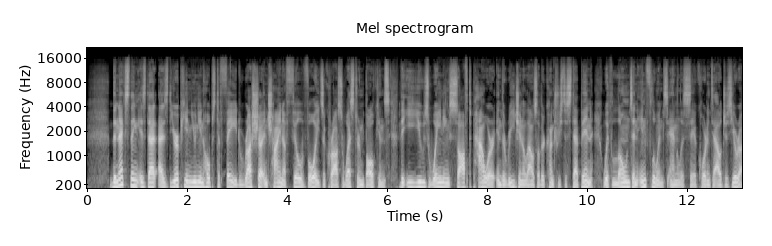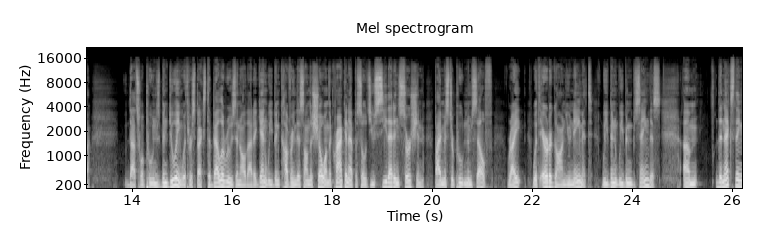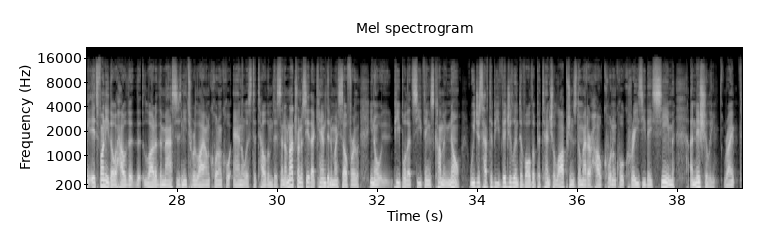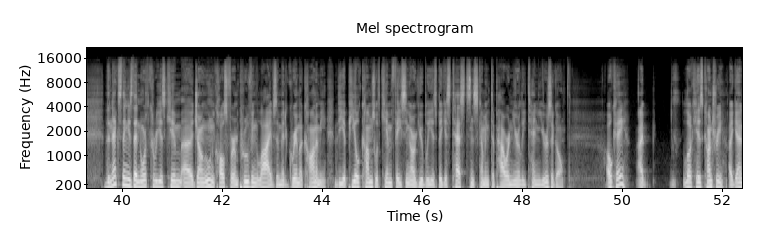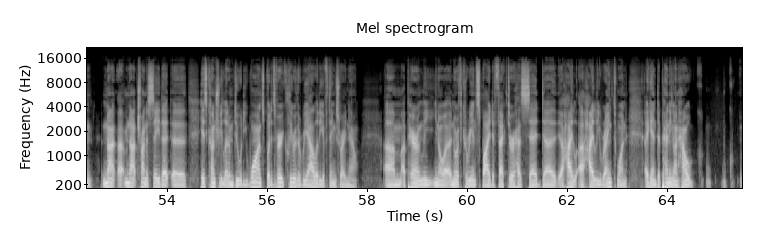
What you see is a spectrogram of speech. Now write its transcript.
The next thing is that as the European Union hopes to fade, Russia and China fill voids across Western Balkans. The EU's waning soft power in the region allows other countries to step in with loans and influence, analysts say, according to Al Jazeera. That's what Putin's been doing with respects to Belarus and all that. Again, we've been covering this on the show, on the Kraken episodes. You see that insertion by Mr. Putin himself, right? With Erdogan, you name it. We've been we've been saying this. Um, the next thing, it's funny though how the, the, a lot of the masses need to rely on quote unquote analysts to tell them this. And I'm not trying to say that Camden and myself are, you know, people that see things coming. No, we just have to be vigilant of all the potential options, no matter how quote unquote crazy they seem initially, right? The next thing is that North Korea's Kim uh, Jong un calls for improving lives amid grim economy. The appeal comes with Kim facing arguably his biggest test since coming to power nearly 10 years ago. Okay, I look, his country again. Not I'm not trying to say that uh, his country let him do what he wants, but it's very clear the reality of things right now. Um, apparently, you know, a North Korean spy defector has said uh, a, high, a highly ranked one. Again, depending on how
